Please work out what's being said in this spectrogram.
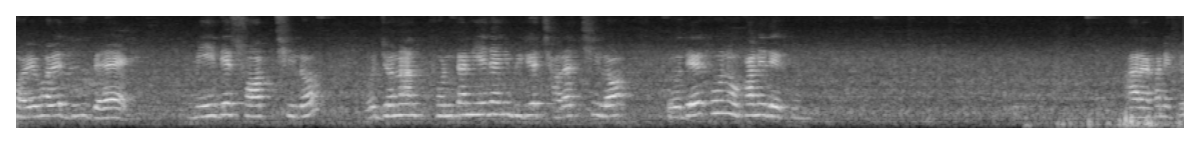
ঘরে ঘরে দু ব্যাগ। মেয়েদের সব ছিল। ওর জন্য আর ফোনটা নিয়ে যাইনি ভিডিও ছাড়াচ্ছিল। তো দেখুন, ওখানে দেখুন। আর এখন একটু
